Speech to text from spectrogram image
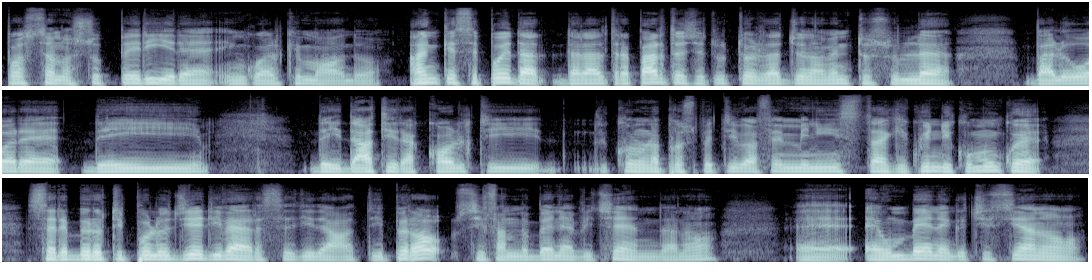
possano sopperire in qualche modo, anche se poi da, dall'altra parte c'è tutto il ragionamento sul valore dei, dei dati raccolti con una prospettiva femminista, che quindi comunque sarebbero tipologie diverse di dati, però si fanno bene a vicenda, no? Eh, è un bene che ci siano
